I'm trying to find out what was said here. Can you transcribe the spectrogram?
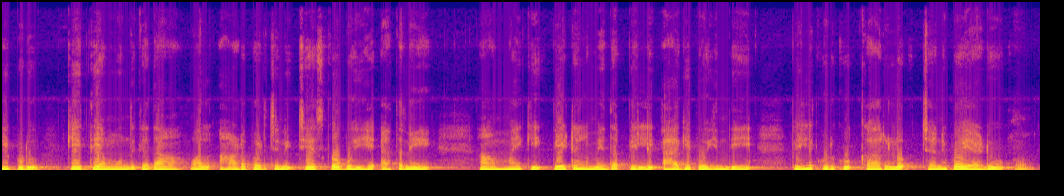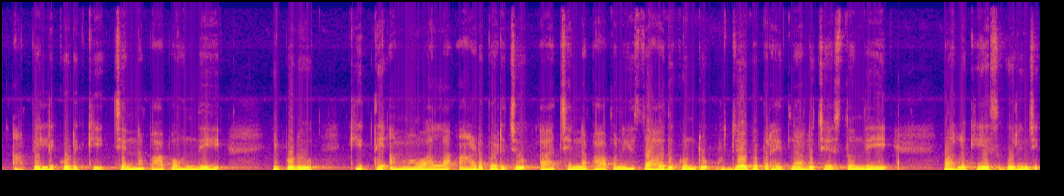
ఇప్పుడు కీర్తి అమ్మ ఉంది కదా వాళ్ళ ఆడపడుచుని చేసుకోబోయే అతనే. ఆ అమ్మాయికి పీటల మీద పెళ్ళి ఆగిపోయింది. పెళ్ళి కొడుకు కారులో చనిపోయాడు. ఆ పెళ్ళి కొడుక్కి చిన్న పాప ఉంది. ఇప్పుడు కీర్తి అమ్మ వాళ్ళ ఆడపడుచు ఆ చిన్న పాపని సాదుకుంటూ ఉద్యోగ ప్రయత్నాలు చేస్తుంది. వాళ్ళు కేసు గురించి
